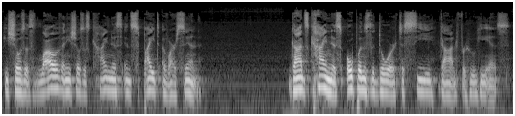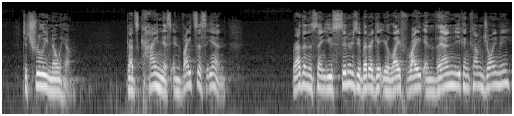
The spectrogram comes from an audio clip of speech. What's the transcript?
He shows us love, and He shows us kindness in spite of our sin. God's kindness opens the door to see God for who he is, to truly know him. God's kindness invites us in. Rather than saying, You sinners, you better get your life right and then you can come join me,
